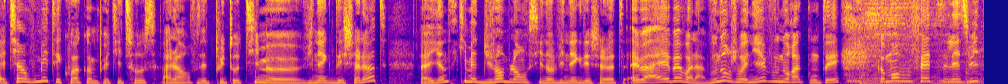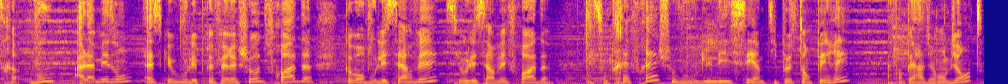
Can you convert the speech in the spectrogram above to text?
Euh, tiens, vous mettez quoi comme petite sauce? Alors, vous êtes plutôt team euh, vinaigre d'échalote Il euh, y en a qui mettent du vin blanc aussi dans le vinaigre d'échalote. Eh ben, eh ben voilà, vous nous rejoignez, vous nous racontez comment vous faites les huîtres, vous, à la maison? Est-ce que vous les préférez chaudes, froides? Comment vous les servez? Si vous les servez froides, elles sont très fraîches ou vous les laissez un petit peu tempérer à température ambiante?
